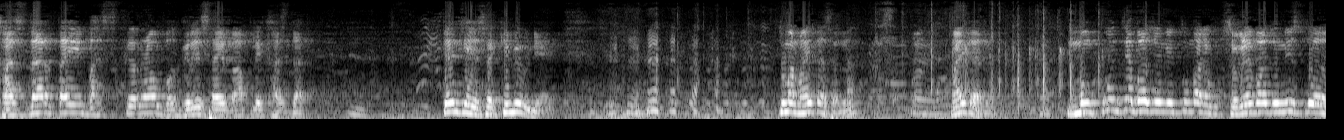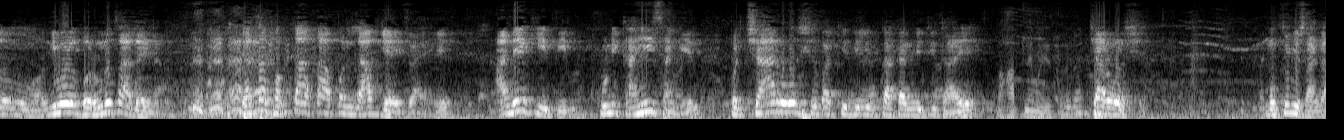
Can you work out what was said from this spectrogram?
खासदार ताई भास्करराव भगरे साहेब आपले खासदार. त्यांचे हे सख्खे मिळून आहेत. तुम्हाला माहीत असेल ना? माहीत आहे ना? मग कोणत्या बाजूने तुम्हाला सगळ्या बाजूनीच निवड भरूनच आलंय ना? त्याचा फक्त आता आपण लाभ घ्यायचा आहे. अनेक येतील कुणी काहीही सांगेल पण चार वर्ष बाकी दिलीप काकांनी तिथं आहे. हातण्यामध्ये चार वर्ष. मग तुम्ही सांगा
